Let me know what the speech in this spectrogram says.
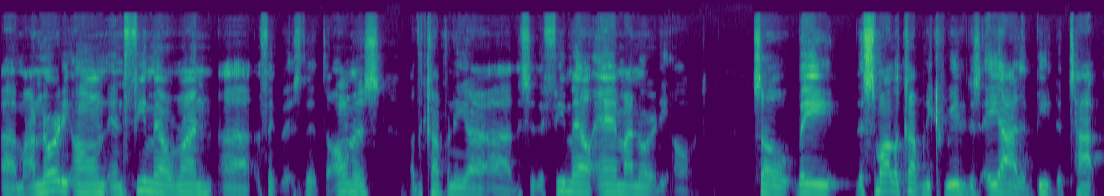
uh, minority owned and female run. Uh, I think the, the owners of the company are uh, the female and minority owned. So they the smaller company created this AI to beat the top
